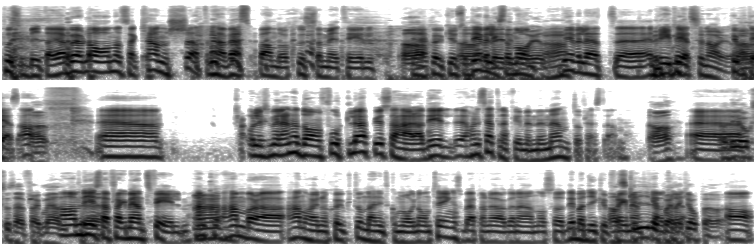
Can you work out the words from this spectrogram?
pusselbitar. Jag börjar väl ana så här, kanske att den här vespan då skjutsar mig till, till det här sjukhuset. ja, det är väl liksom någon, det är väl ett, eh, en Rimligt hypotes. scenario. hypotes ja. Eh, och liksom hela den här dagen fortlöper ju så här. Det är, har ni sett den här filmen Memento förresten? Ja. ja, det är också så här fragment. Ja, men det är så här eh, fragmentfilm. Han, Ja. han, bara, han har ju någon sjukdom där han inte kommer ihåg någonting och så öppnar han ögonen och så det bara dyker upp Han fragment skriver på hela tiden. kroppen, va? Ja.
